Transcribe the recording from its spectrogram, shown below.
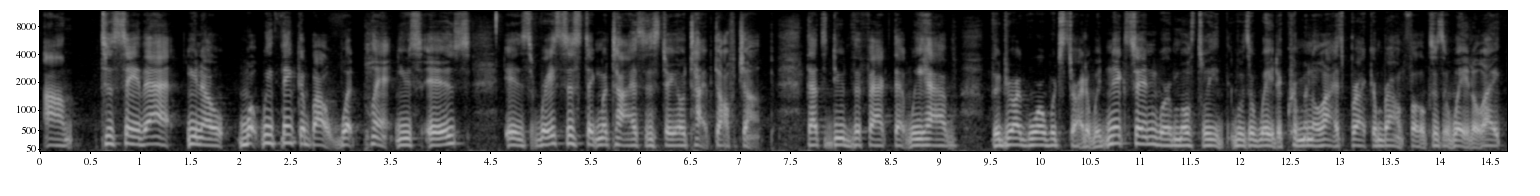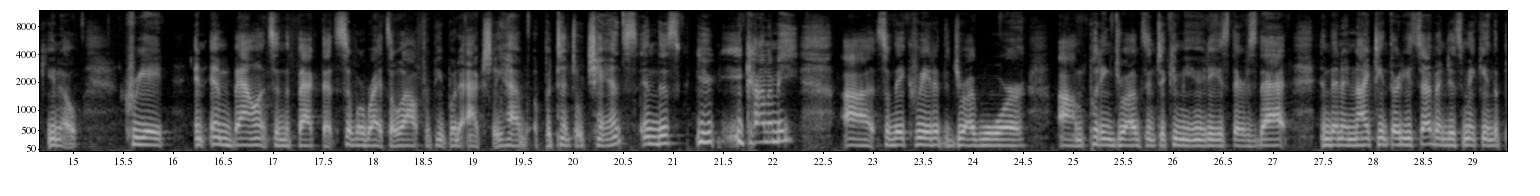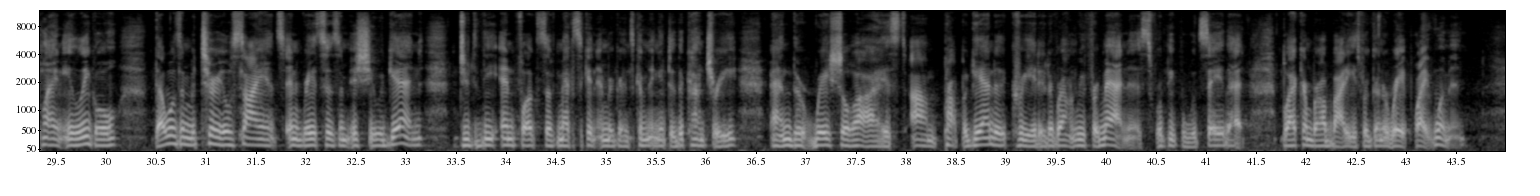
Um, to say that, you know, what we think about what plant use is, is racist, stigmatized, and stereotyped off jump. That's due to the fact that we have the drug war, which started with Nixon, where mostly was a way to criminalize black and brown folks as a way to, like, you know, create an imbalance in the fact that civil rights allowed for people to actually have a potential chance in this e- economy. Uh, so they created the drug war, um, putting drugs into communities. There's that. And then in 1937, just making the plant illegal. That was a material science and racism issue again, due to the influx of Mexican immigrants coming into the country and the racialized um, propaganda created around reefer madness, where people would say that black and brown bodies were going to rape white women.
